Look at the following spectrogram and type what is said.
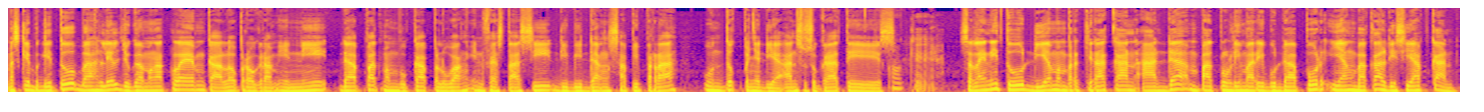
Meski begitu, Bahlil juga mengeklaim kalau program ini dapat membuka peluang investasi di bidang sapi perah untuk penyediaan susu gratis. Oke. Selain itu, dia memperkirakan ada 45 ribu dapur yang bakal disiapkan,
